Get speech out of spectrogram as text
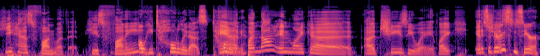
he has fun with it. He's funny. Oh, he totally does. Totally. and, but not in like a a cheesy way. Like it's it's, a very sincere.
